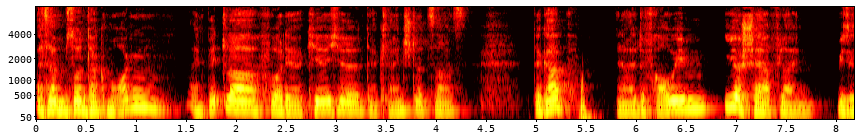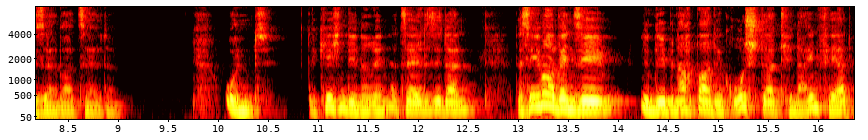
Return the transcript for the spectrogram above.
Als am Sonntagmorgen ein Bettler vor der Kirche der Kleinstadt saß, da gab eine alte Frau ihm ihr Schärflein, wie sie selber erzählte. Und der Kirchendienerin erzählte sie dann, dass sie immer, wenn sie in die benachbarte Großstadt hineinfährt,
